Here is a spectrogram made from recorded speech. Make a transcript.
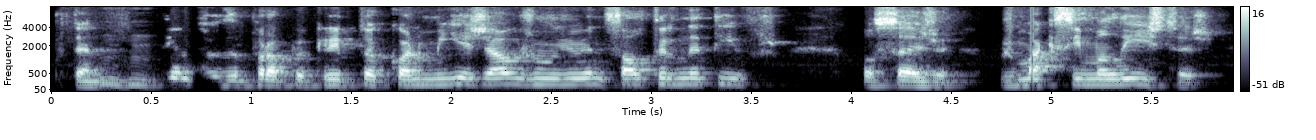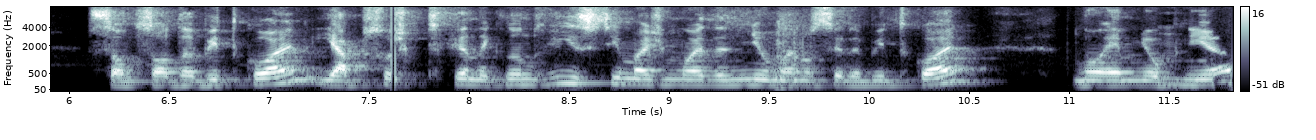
Portanto, uhum. dentro da própria criptoeconomia já há os movimentos alternativos. Ou seja, os maximalistas são só da Bitcoin e há pessoas que defendem que não devia existir mais moeda nenhuma a não ser da Bitcoin. Não é a minha uhum. opinião,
